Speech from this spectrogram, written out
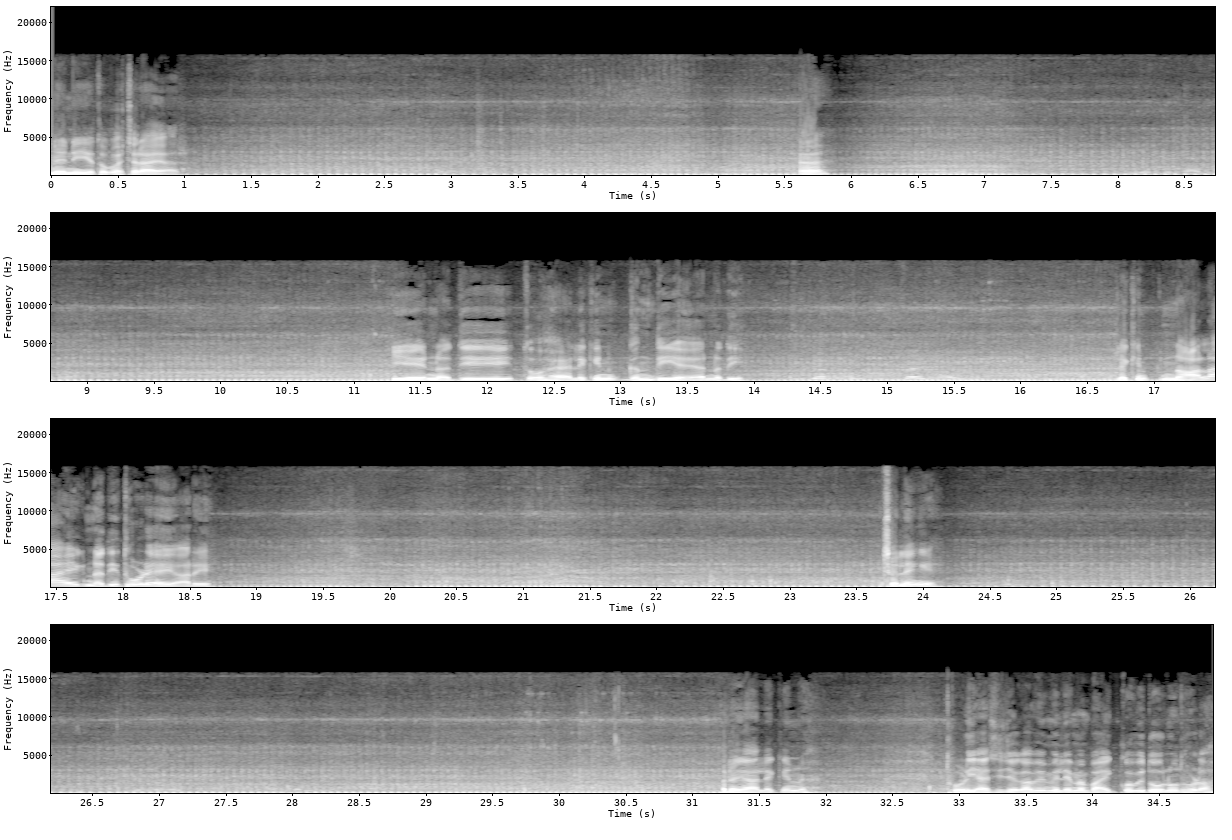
नहीं नहीं, ये तो कचरा है यार। हैं? ये नदी तो है, लेकिन गंदी है यार नदी। लेकिन नाला है, एक नदी थोड़े है यार ये। चलेंगे? अरे यार, लेकिन थोड़ी ऐसी जगह भी मिले। मैं बाइक को भी धो लूँ थोड़ा।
